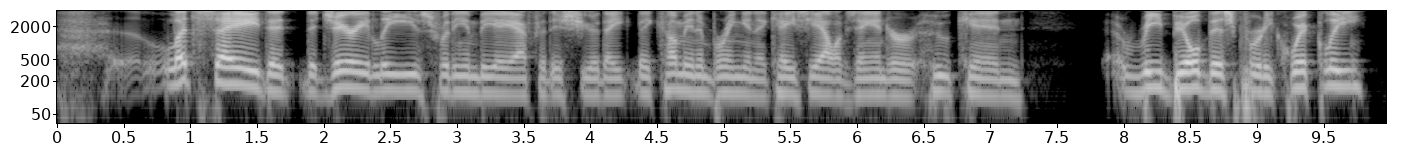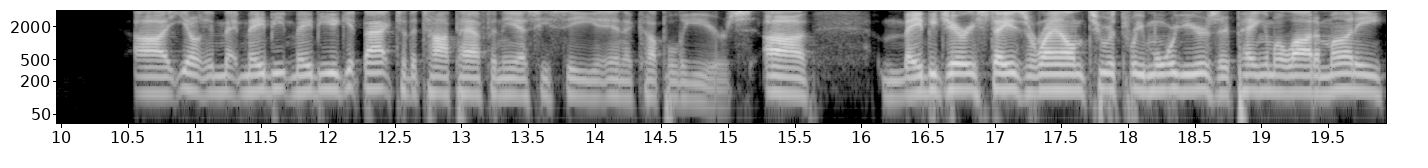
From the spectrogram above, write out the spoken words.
let's say that that Jerry leaves for the NBA after this year. They they come in and bring in a Casey Alexander who can rebuild this pretty quickly. Uh, you know, maybe maybe you get back to the top half in the SEC in a couple of years. Uh, maybe Jerry stays around two or three more years. They're paying him a lot of money.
